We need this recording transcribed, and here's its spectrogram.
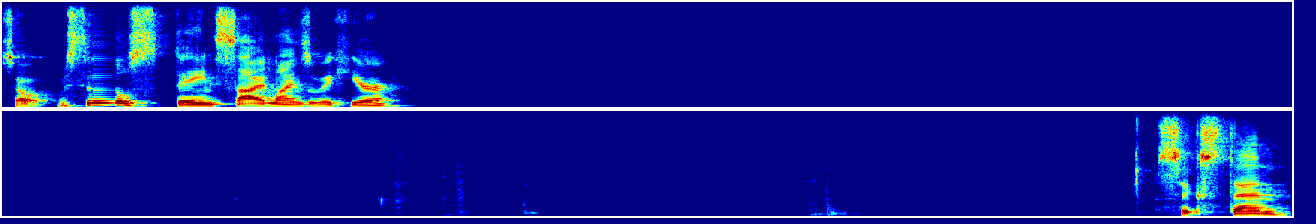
So I'm still staying sidelines over here. Six ten.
